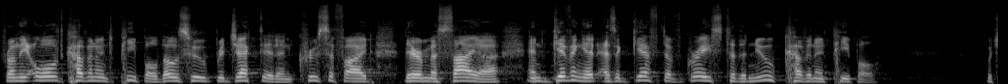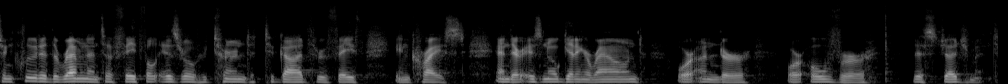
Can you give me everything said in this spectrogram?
from the old covenant people, those who rejected and crucified their Messiah, and giving it as a gift of grace to the new covenant people, which included the remnant of faithful Israel who turned to God through faith in Christ. And there is no getting around or under or over this judgment.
